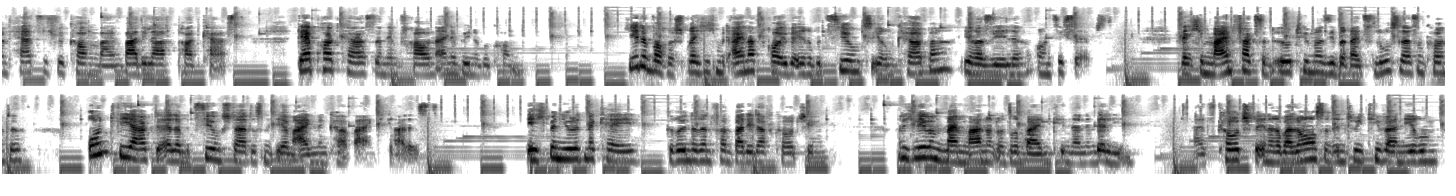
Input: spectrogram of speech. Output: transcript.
und herzlich willkommen beim Body Love Podcast. Der Podcast, in dem Frauen eine Bühne bekommen. Jede Woche spreche ich mit einer Frau über ihre Beziehung zu ihrem Körper, ihrer Seele und sich selbst. Welche Mindfucks und Irrtümer sie bereits loslassen konnte und wie ihr aktueller Beziehungsstatus mit ihrem eigenen Körper eigentlich gerade ist. Ich bin Judith McKay, Gründerin von Body Love Coaching und ich lebe mit meinem Mann und unseren beiden Kindern in Berlin. Als Coach für innere Balance und intuitive Ernährung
